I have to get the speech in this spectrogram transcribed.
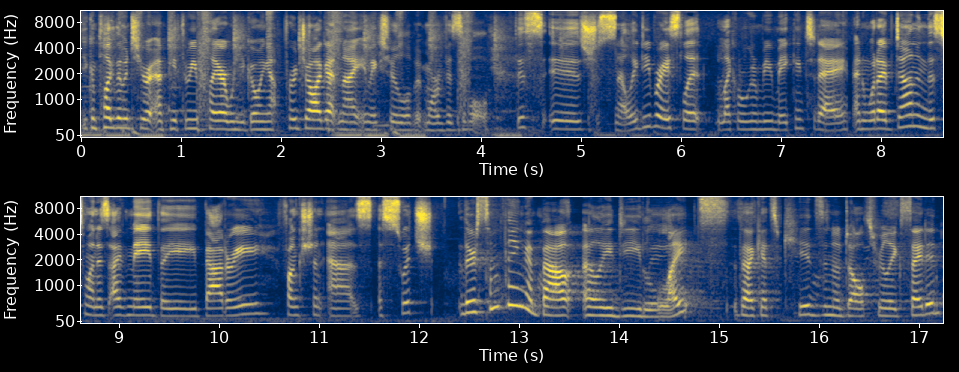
You can plug them into your MP3 player when you're going out for a jog at night. It makes you a little bit more visible. This is just an LED bracelet like we're going to be making today. And what I've done in this one is I've made the battery function as a switch. There's something about LED lights that gets kids and adults really excited.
